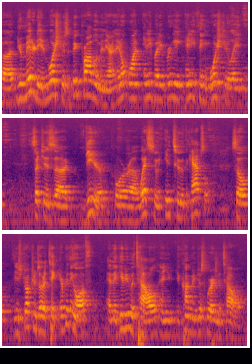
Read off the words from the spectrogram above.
uh, humidity and moisture is a big problem in there, and they don't want anybody bringing anything moisture laden, such as uh, gear or uh, wetsuit, into the capsule. So the instructions are to take everything off, and they give you a towel, and you, you come in just wearing the towel.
